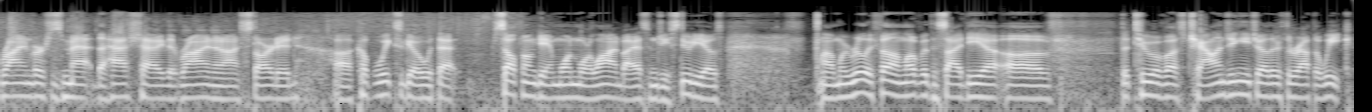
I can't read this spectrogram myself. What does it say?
Ryan versus Matt, the hashtag that Ryan and I started uh, a couple weeks ago with that cell phone game One More Line by SMG Studios. Um, we really fell in love with this idea of the two of us challenging each other throughout the week.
